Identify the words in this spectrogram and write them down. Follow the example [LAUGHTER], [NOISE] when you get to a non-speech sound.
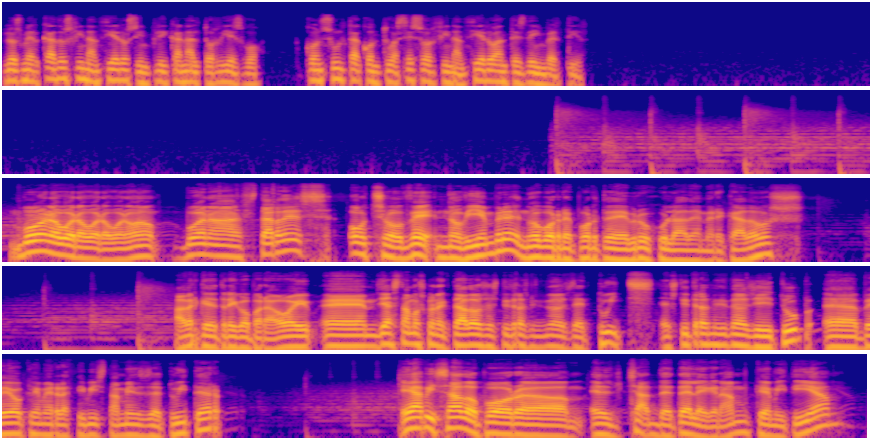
Los mercados financieros implican alto riesgo, consulta con tu asesor financiero antes de invertir. Bueno, bueno, bueno, bueno. Buenas tardes. 8 de noviembre, nuevo reporte de brújula de mercados. A ver qué te traigo para hoy. Eh, ya estamos conectados, estoy transmitiendo desde Twitch, estoy transmitiendo desde YouTube. Eh, veo que me recibís también desde Twitter. He avisado por eh, el chat de Telegram que emitía.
